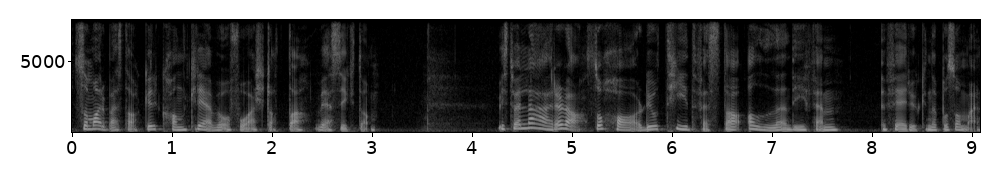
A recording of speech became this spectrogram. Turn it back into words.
som arbeidstaker kan kreve å få erstatta ved sykdom. Hvis du er lærer, da, så har du jo tidfesta alle de fem ferieukene på sommeren.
